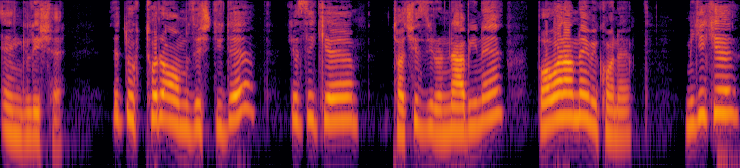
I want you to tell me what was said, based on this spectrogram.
انگلیشه. یه دکتر آموزش دیده کسی که تا چیزی رو نبینه باورم نمی‌کنه. میگه که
